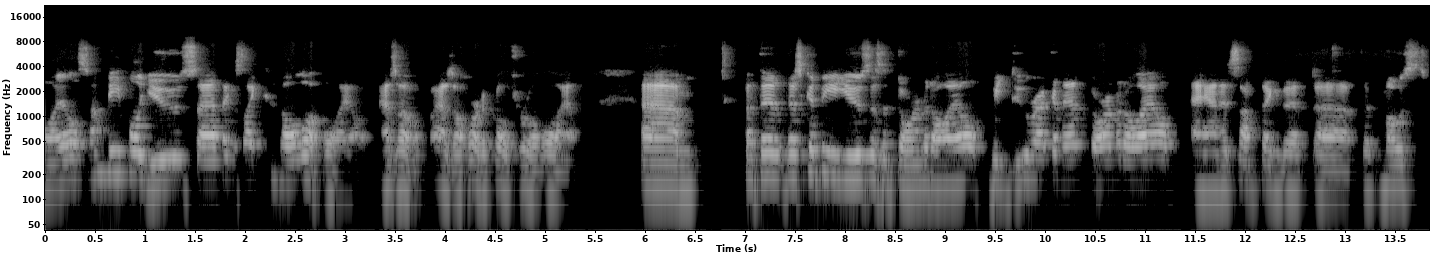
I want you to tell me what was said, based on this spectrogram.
oil. Some people use uh, things like canola oil as a as a horticultural oil. Um, but this could be used as a dormant oil. We do recommend dormant oil, and it's something that uh, that most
